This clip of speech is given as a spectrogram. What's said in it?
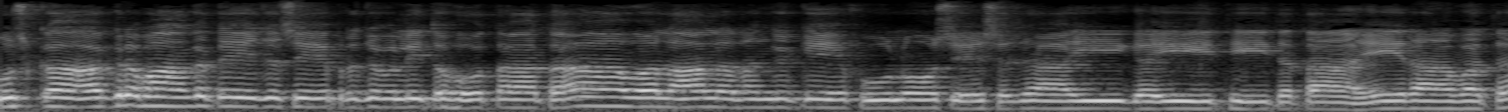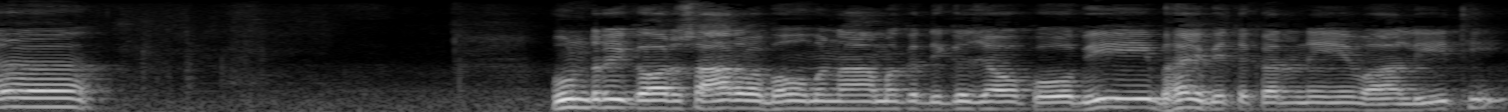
उसका अग्रभाग तेज से प्रज्वलित होता था, वह लाल रंग के फूलों से सजाई गई थी तथा एरावत पुंडरिक और सार्वभौम नामक दिग्गजों को भी भयभीत करने वाली थी।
